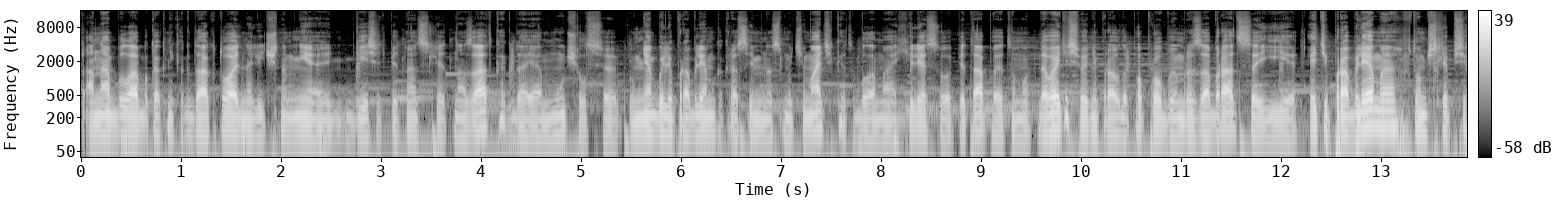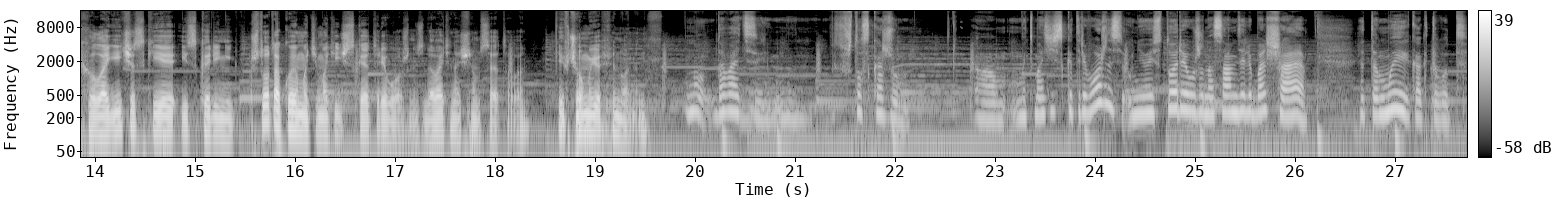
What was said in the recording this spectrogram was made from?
она была бы как никогда актуальна лично мне 10-15 лет назад, когда я мучился. У меня были проблемы как раз именно с математикой, это была моя ахиллесова пята, поэтому давайте сегодня, правда, попробуем разобраться и эти проблемы, в том числе психологические, искоренить. Что такое математическая тревожность? Давайте начнем с этого. И в чем ее феномен? Ну, давайте, что скажу. А, математическая тревожность, у нее история уже на самом деле большая. Это мы как-то вот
